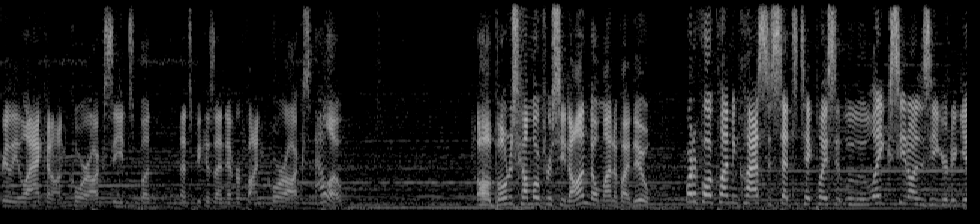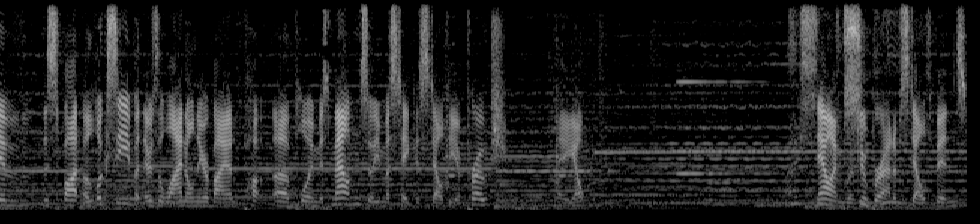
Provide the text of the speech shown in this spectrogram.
Really lacking on Korok seeds, but that's because I never find Koroks. Hello. Oh, bonus combo for Sidon? Don't mind if I do. Waterfall climbing class is set to take place at Lulu Lake. Sidon is eager to give the spot a look-see, but there's a Lynel nearby on Pu- uh, Ploymus Mountain, so you must take a stealthy approach. There you go. I seem Now I'm super out of stealth fins.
